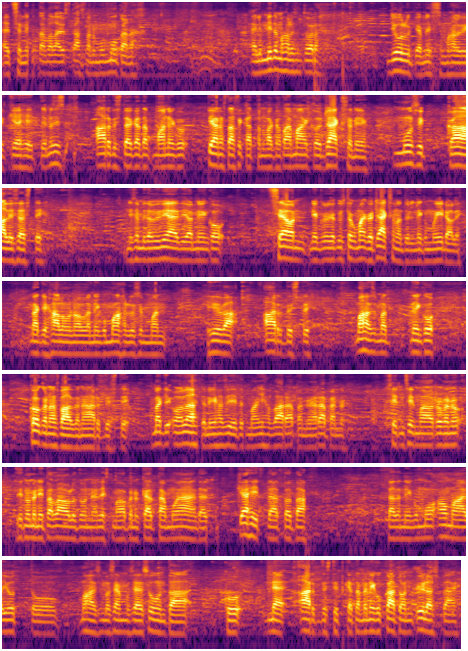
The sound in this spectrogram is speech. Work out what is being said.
Että se niinku tavallaan just kasvanut mun mukana. Eli mitä mä haluaisin tuoda julkia, missä mä haluaisin kehittyä? No siis artisteja, joita mä oon niinku pienosta asti kattonut vaikka jotain Michael Jacksonia musikaalisesti, niin se mitä mä mietin on niinku, se on niinku joku sitä kun Michael Jackson on tyyli niinku mun idoli. Mäkin haluan olla niinku mahdollisimman hyvä artisti, mahdollisimman niinku kokonaisvaltainen artisti. Mäkin oon lähtenyt ihan siitä, että mä oon ihan vaan räpännyt ja räpännyt. Sitten sit mä ruvennut, sit mä menin tän laulutunnelle, sit mä oon oppinut käyttää mun ääntä, kehittää tota, tätä niinku mun omaa juttua mahdollisimman semmoiseen suuntaan, kuin ne artistit, ketä mä niinku katon ylöspäin.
